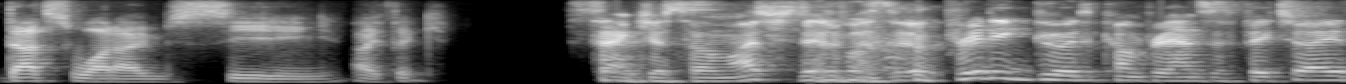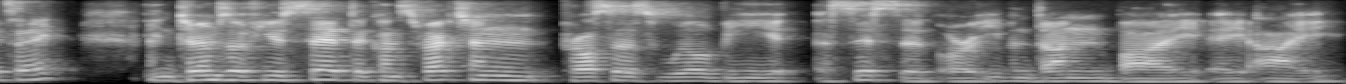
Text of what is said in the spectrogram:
That's what I'm seeing, I think. Thank you so much. That was a pretty good comprehensive picture, I'd say. In terms of, you said the construction process will be assisted or even done by AI,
